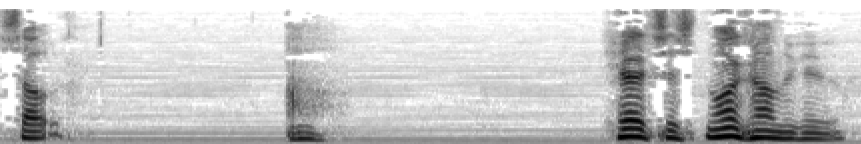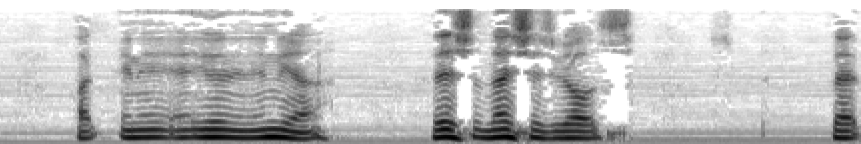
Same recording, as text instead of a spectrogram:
So uh, here it's just more complicated. But in, even in India, this message goes that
